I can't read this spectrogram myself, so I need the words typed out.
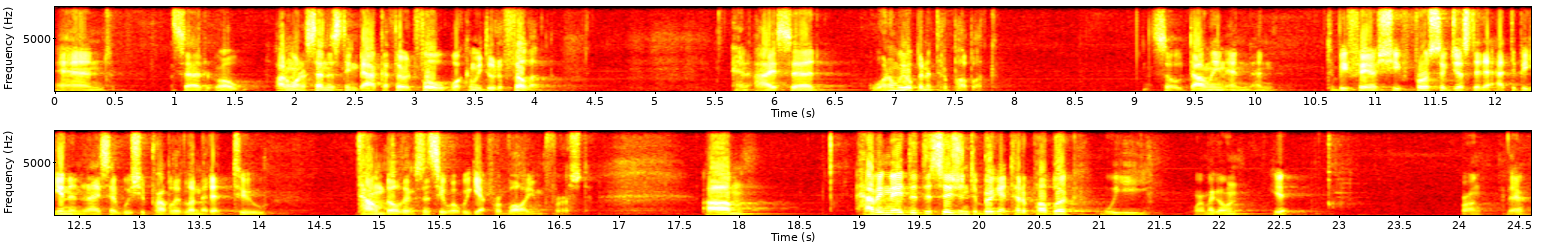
and said, oh, I don't want to send this thing back a third full, what can we do to fill it? And I said, why don't we open it to the public? So Darlene, and, and to be fair, she first suggested it at the beginning, and I said we should probably limit it to town buildings and see what we get for volume first. Um, Having made the decision to bring it to the public, we, where am I going? Here? Wrong, there?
